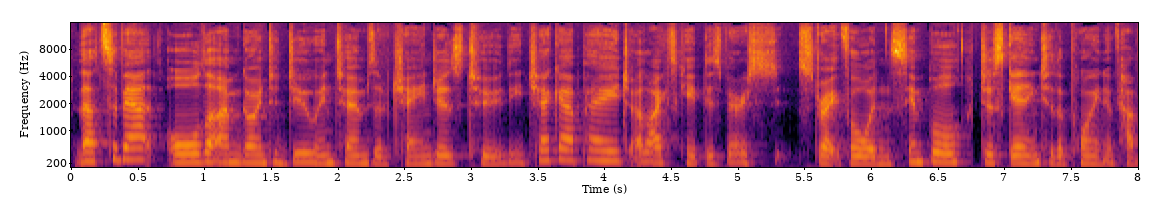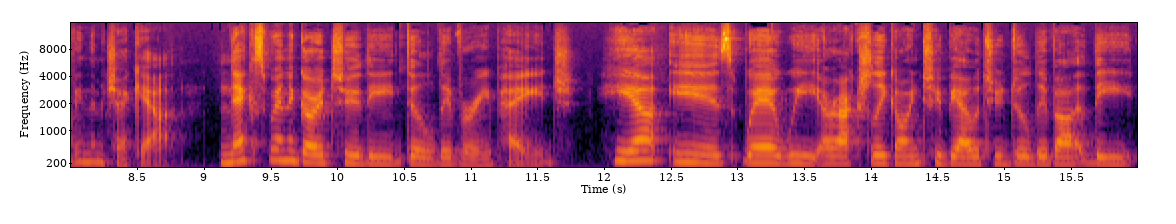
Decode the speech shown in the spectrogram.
That's about all that I'm going to do in terms of changes to the checkout page. I like to keep this very straightforward and simple, just getting to the point of having them check out. Next, we're going to go to the delivery page. Here is where we are actually going to be able to deliver the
